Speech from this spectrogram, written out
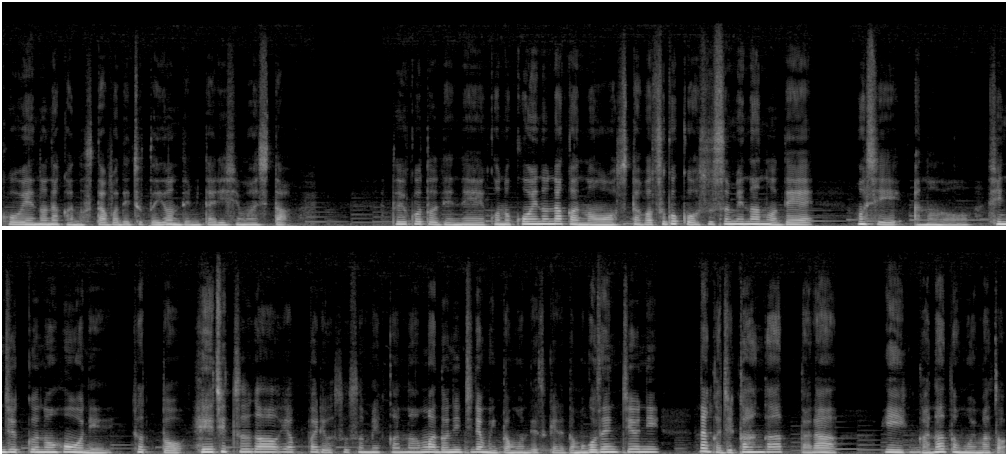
公園の中のスタバでちょっと読んでみたりしました。ということでねこの公園の中のスタバすごくおすすめなのでもしあの新宿の方にちょっと平日がやっぱりおすすめかな。まあ土日でもいいと思うんですけれども午前中になんか時間があったらいいかなと思います。あ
